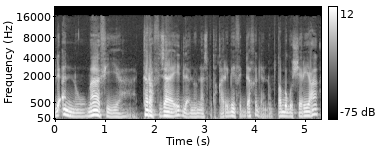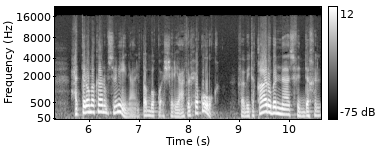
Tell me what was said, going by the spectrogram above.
لأنه ما في ترف زايد لأنه الناس متقاربين في الدخل لأنهم طبقوا الشريعة حتى لو ما كانوا مسلمين يعني طبقوا الشريعة في الحقوق. فبتقارب الناس في الدخل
